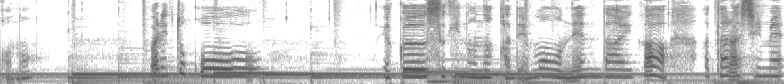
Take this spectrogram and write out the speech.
かな？割とこう薬杉の中でも年代が新しめ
